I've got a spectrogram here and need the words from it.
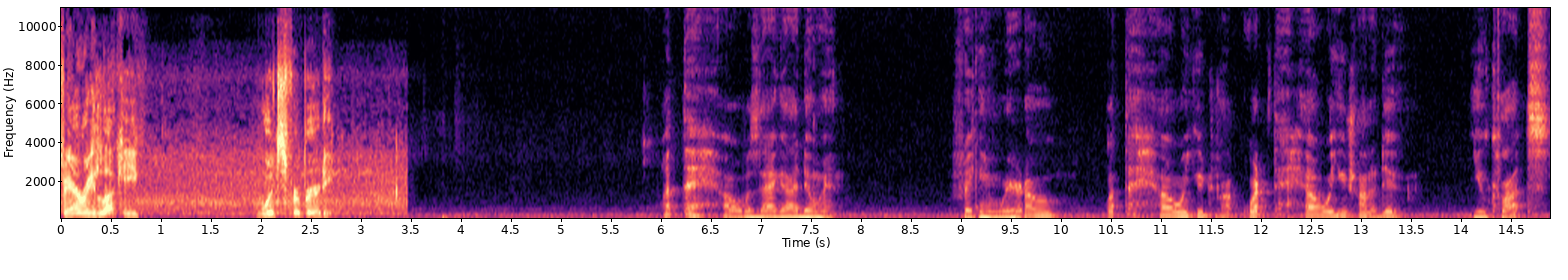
Very lucky. Woods for birdie. What the hell was that guy doing? Freaking weirdo! What the hell were you? try- What the hell were you trying to do? You klutz!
